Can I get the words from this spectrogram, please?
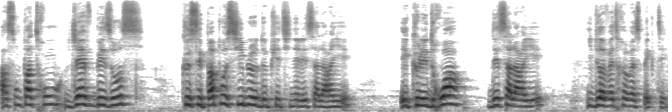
à son patron Jeff Bezos, que c'est pas possible de piétiner les salariés et que les droits des salariés, ils doivent être respectés.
